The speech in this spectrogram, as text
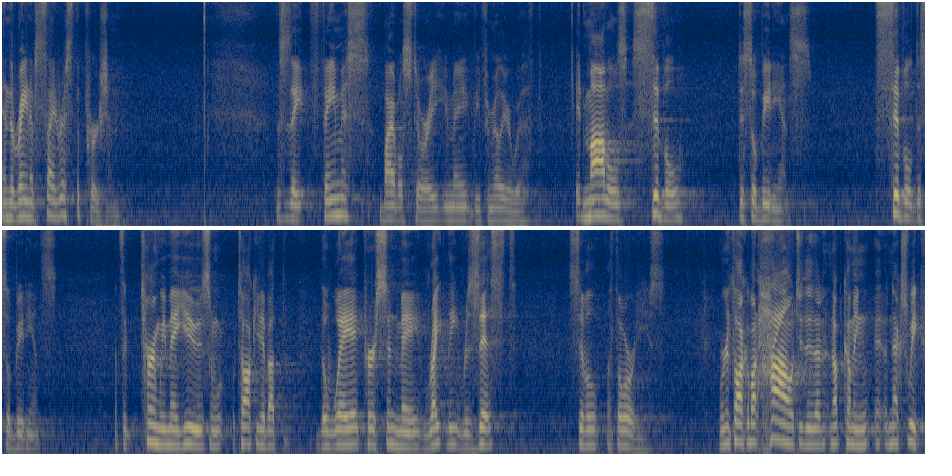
and the reign of Cyrus the Persian. This is a famous Bible story you may be familiar with. It models civil disobedience. Civil disobedience. That's a term we may use when we're talking about the way a person may rightly resist civil authorities. We're going to talk about how to do that in upcoming uh, next week.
